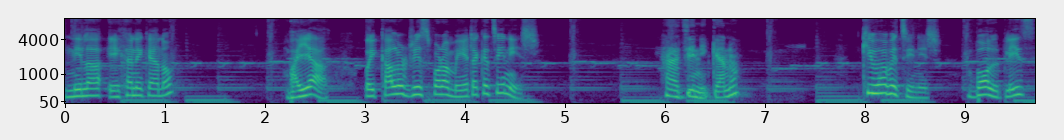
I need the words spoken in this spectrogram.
নীলা এখানে কেন? ভাইয়া ওই কালো ড্রেস পরা মেয়েটাকে চিনিস? হ্যাঁ চিনি। কেন? কীভাবে চিনিস? বল প্লিজ।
